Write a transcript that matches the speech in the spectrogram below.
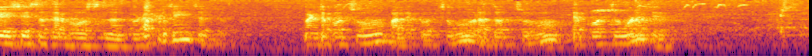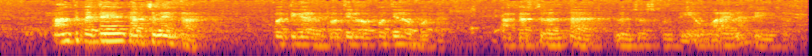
చేసే సందర్భం వస్తుంది అనుకోండి అప్పుడు చేయించద్దు. మంటపోత్సవం పల్లకి రథోత్సవం తెప్పోత్సవం కూడా చేయొచ్చు అంత పెద్ద ఏం ఖర్చులేం కాదు. కొద్దిగా కొద్దిలో కొద్దిలో పోతాయి. ఆ ఖర్చులంతా మనం చూసుకుంటే ఎవరైనా చేయించవచ్చు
